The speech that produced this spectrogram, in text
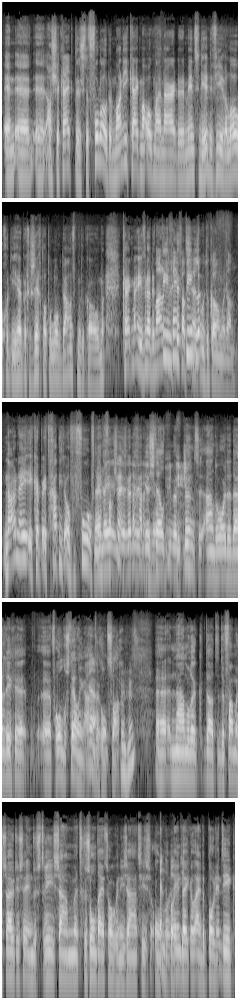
En eh, eh, als je kijkt, dus de follow the money, kijk maar ook maar naar de mensen, die, de virologen die hebben gezegd dat er lockdowns moeten komen. Kijk maar even naar de Maar er tien, geen de vaccins tien- moeten komen dan. Nou nee, ik heb, het gaat niet over voor of Nee, tegen maar je, vaccins. je- je stelt nu een punt aan de orde, daar liggen eh, veronderstellingen aan Ja. de grondslag. Mhm. Eh, namelijk dat de farmaceutische industrie samen met gezondheidsorganisaties onder één dekel en de politiek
